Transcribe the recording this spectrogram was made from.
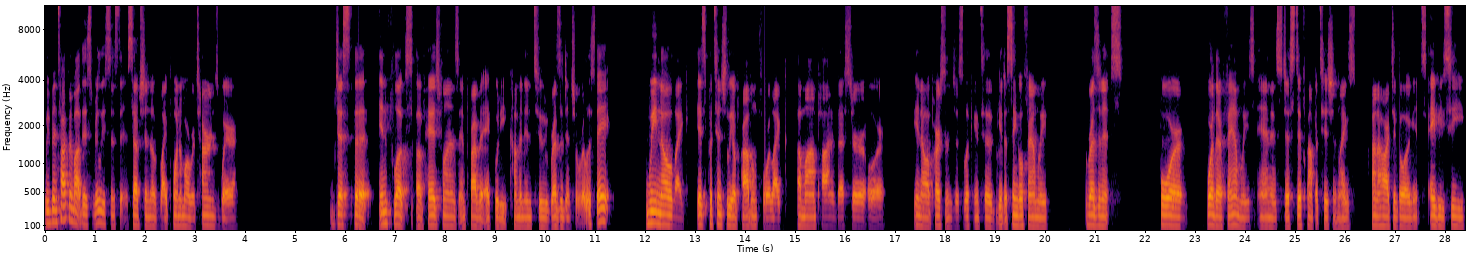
we've been talking about this really since the inception of like point of more returns, where just the influx of hedge funds and private equity coming into residential real estate, we know like it's potentially a problem for like a mom pot investor or you know a person just looking to get a single family residence for for their families and it's just stiff competition like it's kind of hard to go against ABC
